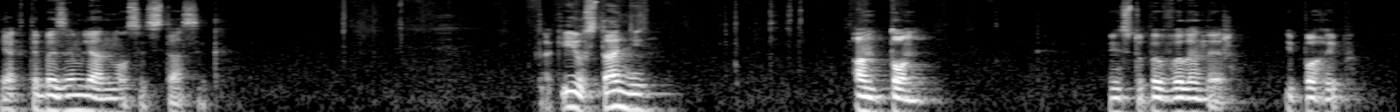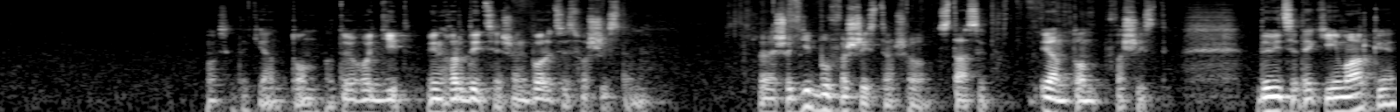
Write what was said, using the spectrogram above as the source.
Як тебе земля носить, Стасик? Так, і останній. Антон. Він вступив в ЛНР і погиб. Ось такий Антон, а то його дід. Він гордиться, що він бореться з фашистами. Що дід був фашистом, що Стасик і Антон фашисти. Дивіться такі марки.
